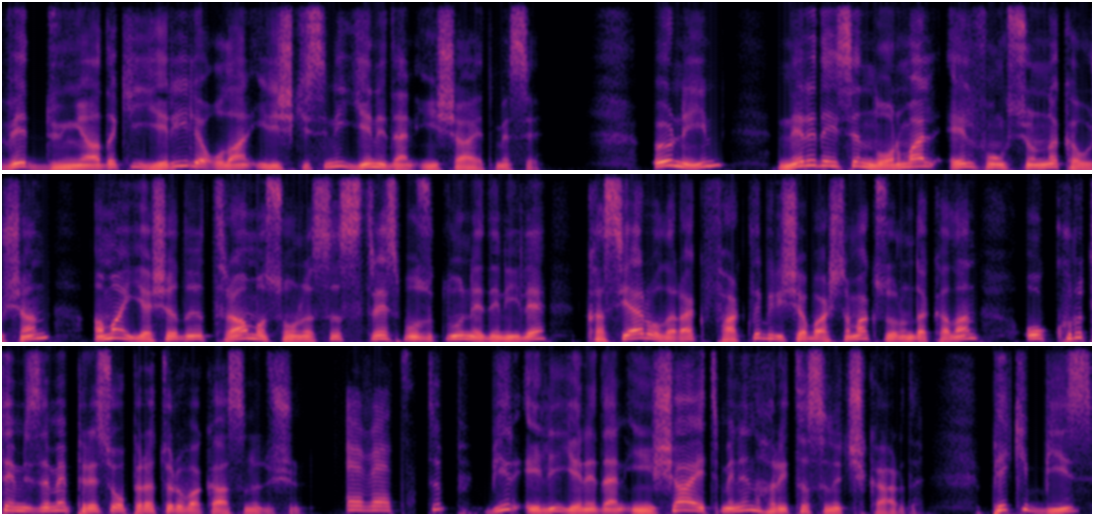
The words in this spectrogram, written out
ve dünyadaki yeriyle olan ilişkisini yeniden inşa etmesi. Örneğin, neredeyse normal el fonksiyonuna kavuşan ama yaşadığı travma sonrası stres bozukluğu nedeniyle kasiyer olarak farklı bir işe başlamak zorunda kalan o kuru temizleme presi operatörü vakasını düşün. Evet. Tıp bir eli yeniden inşa etmenin haritasını çıkardı. Peki biz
